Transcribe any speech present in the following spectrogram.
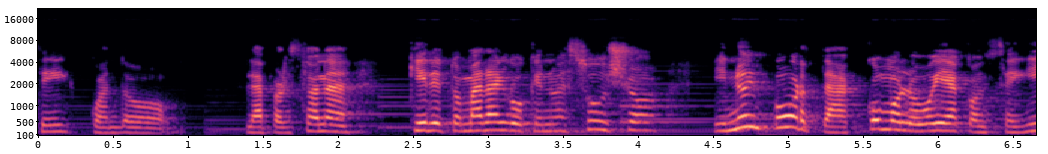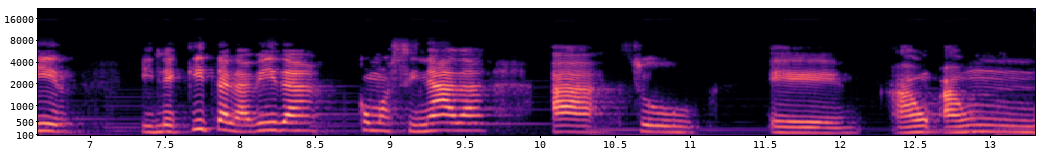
¿sí? Cuando la persona quiere tomar algo que no es suyo y no importa cómo lo voy a conseguir y le quita la vida como si nada a, su, eh, a un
